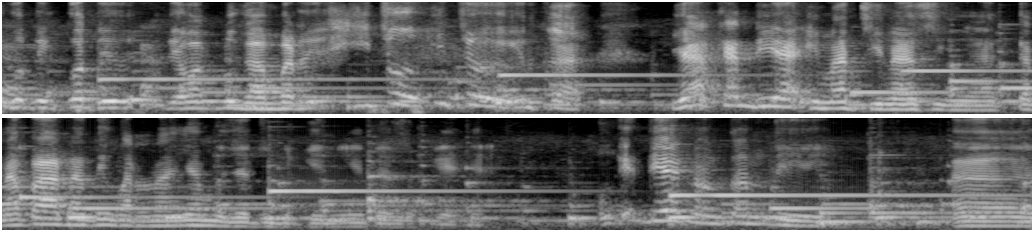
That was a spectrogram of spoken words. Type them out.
ikut-ikut di, di waktu gambar hijau, hijau gitu kan. Ya kan dia imajinasinya. Kenapa nanti warnanya menjadi begini dan sebagainya. Mungkin dia nonton di uh,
